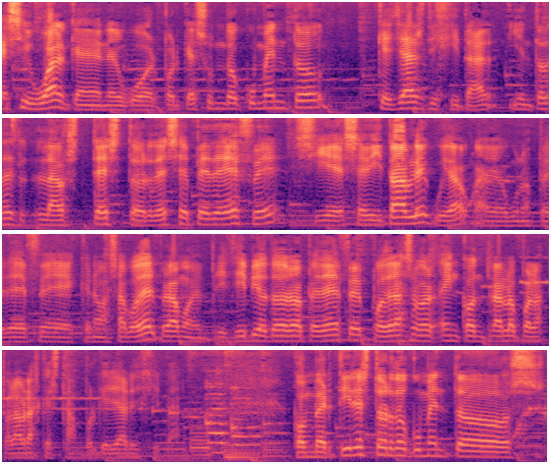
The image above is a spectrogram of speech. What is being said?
es igual que en el Word, porque es un documento que ya es digital y entonces los textos de ese PDF, si es editable, cuidado, hay algunos PDFs que no vas a poder, pero vamos, en principio todos los PDF podrás encontrarlo por las palabras que están, porque ya es digital. Convertir estos documentos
